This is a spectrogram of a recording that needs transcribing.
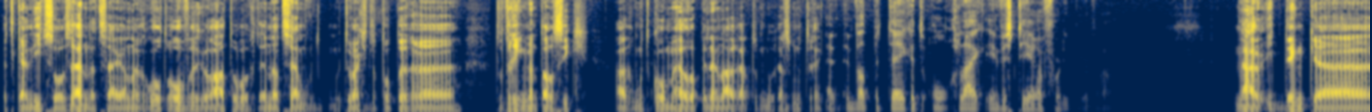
het kan niet zo zijn dat zij aan een rot overgelaten wordt en dat zij moet, moeten wachten tot er, uh, tot er iemand als ik haar moet komen helpen en haar uit het moeras moet trekken. En, en wat betekent ongelijk investeren voor die buurvrouw? Nou, ik denk uh,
